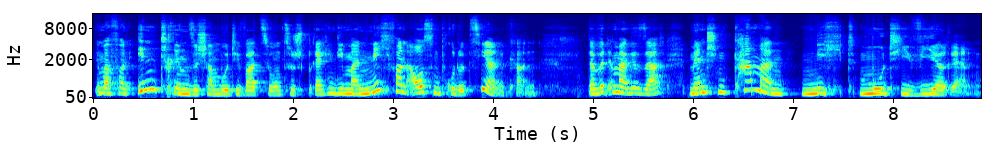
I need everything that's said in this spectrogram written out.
immer von intrinsischer Motivation zu sprechen, die man nicht von außen produzieren kann. Da wird immer gesagt, Menschen kann man nicht motivieren.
